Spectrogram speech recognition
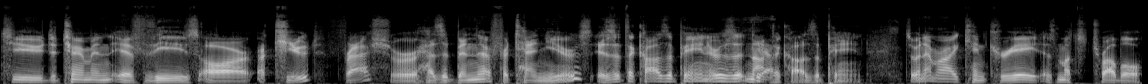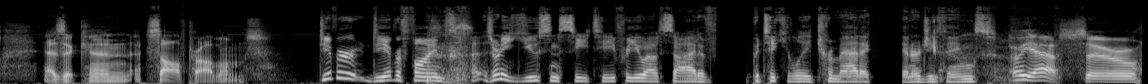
to determine if these are acute, fresh, or has it been there for 10 years? Is it the cause of pain or is it not yeah. the cause of pain? So an MRI can create as much trouble as it can solve problems. Do you ever do you ever find is there any use in CT for you outside of particularly traumatic energy things? Oh yeah. So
